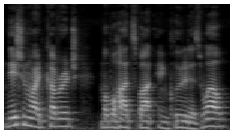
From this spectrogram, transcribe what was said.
nationwide coverage, mobile hotspot included as well.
